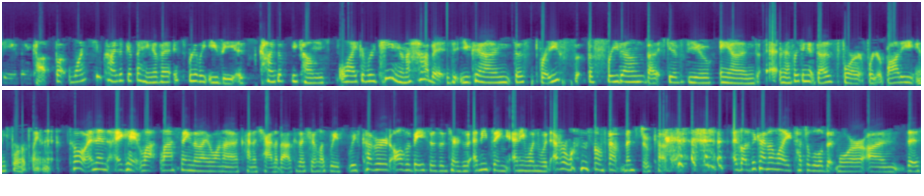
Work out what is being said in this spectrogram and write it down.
to using cups, but once you kind of get the hang of it, it's really easy. It kind of becomes like a routine and a habit. You can just embrace the freedom that it gives you and, and everything it does for for your body and for our planet. Cool. And then, okay, last thing that I want to kind of chat about because I feel like we've we've covered all the bases in terms of anything anyone would ever want to know about menstrual cups. I'd love to kind of like touch a little bit more on this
